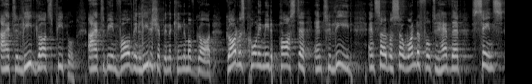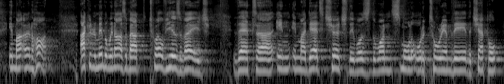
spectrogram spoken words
I had to lead God's people. I had to be involved in leadership in the kingdom of God. God was calling me to pastor and to lead. And so it was so wonderful to have that sense in my own heart. I can remember when I was about 12 years of age that uh, in, in my dad's church there was the one smaller auditorium there, the chapel.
